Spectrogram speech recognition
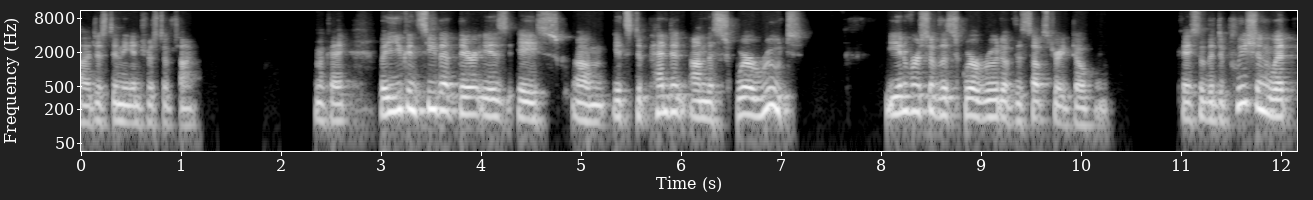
uh, just in the interest of time. Okay, but you can see that there is a, um, it's dependent on the square root, the inverse of the square root of the substrate doping. Okay, so the depletion width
